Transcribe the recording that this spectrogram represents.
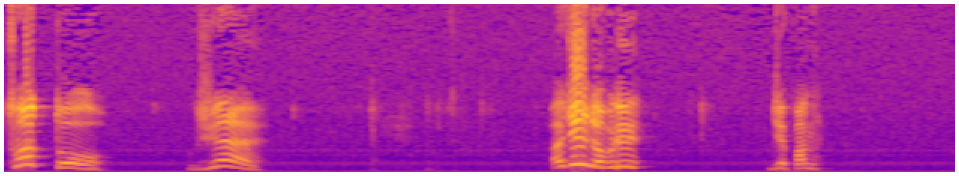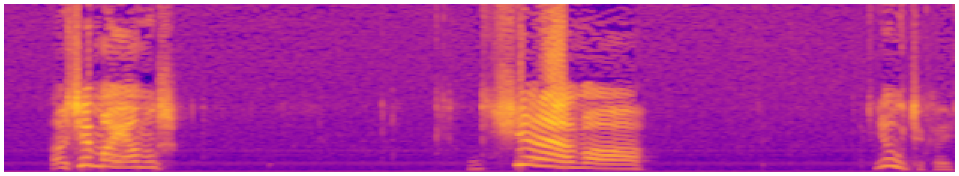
Co to? Gdzie? A dzień dobry. Gdzie pan? A siema Janusz. Siema. Nie uciekaj.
